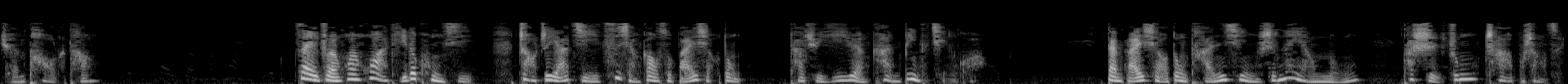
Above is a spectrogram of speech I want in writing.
全泡了汤。在转换话题的空隙，赵之雅几次想告诉白小洞，他去医院看病的情况。但白小洞弹性是那样浓，他始终插不上嘴。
